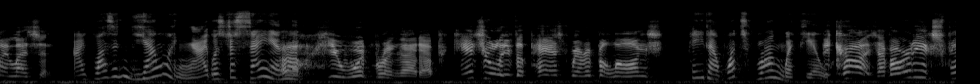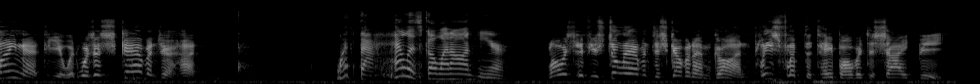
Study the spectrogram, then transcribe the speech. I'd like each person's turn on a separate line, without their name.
my lesson.
I wasn't yelling. I was just saying
Oh,
that.
you would bring that up. Can't you leave the past where it belongs?
Peter, what's wrong with you?
Because I've already explained that to you. It was a scavenger hunt.
What the hell is going on here?
Lois, if you still haven't discovered I'm gone, please flip the tape over to side B.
